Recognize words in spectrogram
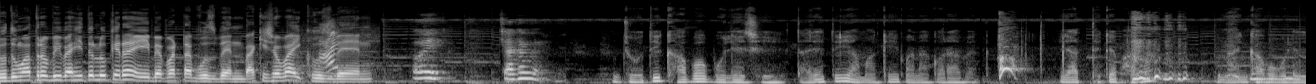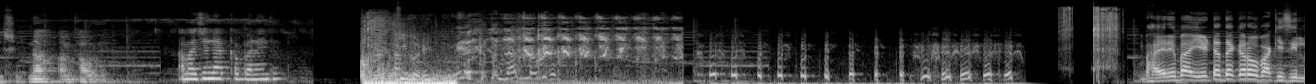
শুধুমাত্র বিবাহিত লোকেরা এই ব্যাপারটা বুঝবেন বাকি সবাই খুঁজবেন। ওই চা খাবে? যদি খাব বলেছি তাহলে তুই আমাকেই মানা করাবে। ইয়ার থেকে ভালো নাই খাব বলে দিছি। না আমি খাব না। আমার জন্য এক কাপ বানাই দাও। ভাইরে ভাই এটা দেখারও বাকি ছিল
